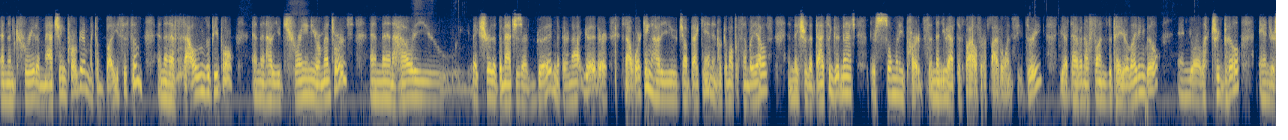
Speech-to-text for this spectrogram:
and then create a matching program like a buddy system and then have thousands of people and then how do you train your mentors and then how do you make sure that the matches are good and if they're not good or it's not working how do you jump back in and hook them up with somebody else and make sure that that's a good match there's so many parts and then you have to file for a 501c3 you have to have enough funds to pay your lighting bill and your electric bill and your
